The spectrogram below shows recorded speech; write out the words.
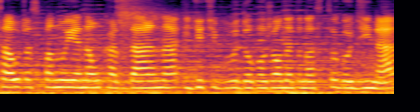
cały czas panuje nauka zdalna i dzieci były dowożone do nas co godzinę.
